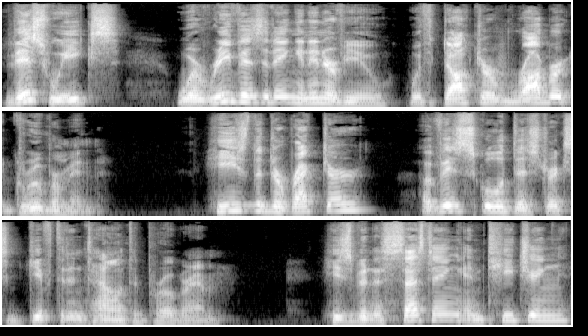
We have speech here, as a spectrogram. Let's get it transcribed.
This week's, we're revisiting an interview with Dr. Robert Gruberman. He's the director of his school district's Gifted and Talented program. He's been assessing and teaching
